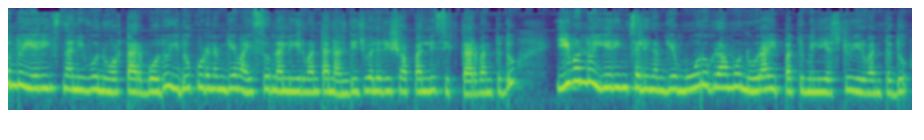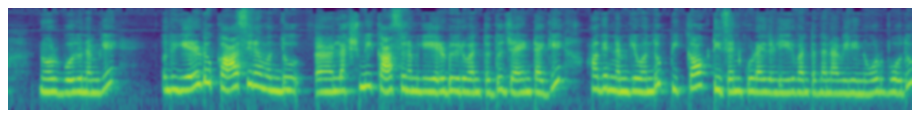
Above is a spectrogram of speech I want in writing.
ಒಂದು ಇಯರಿಂಗ್ಸ್ನ ನೀವು ನೋಡ್ತಾ ಇರಬಹುದು ಇದು ಕೂಡ ನಮಗೆ ಮೈಸೂರಿನಲ್ಲಿ ಇರುವಂತಹ ನಂದಿ ಜ್ಯುವೆಲರಿ ಶಾಪಲ್ಲಿ ಸಿಗ್ತಾ ಇರುವಂತದ್ದು. ಈ ಒಂದು ಇಯರಿಂಗ್ಸ್ ಅಲ್ಲಿ ನಮಗೆ ಮೂರು ಗ್ರಾಮು ನೂರ ಇಪ್ಪತ್ತು ಮಿಲಿಯಷ್ಟು ಇರುವಂತದ್ದು ನೋಡಬಹುದು ನಮಗೆ. ಒಂದು ಎರಡು ಕಾಸಿನ ಒಂದು ಲಕ್ಷ್ಮಿ ಕಾಸು ನಮಗೆ ಎರಡು ಇರುವಂತದ್ದು ಜಾಯಿಂಟ್ ಆಗಿ. ಹಾಗೆ ನಮಗೆ ಒಂದು ಪಿಕಾಕ್ ಡಿಸೈನ್ ಕೂಡ ಇದರಲ್ಲಿ ಇರುವಂತದ್ದು ನಾವಿಲ್ಲಿ ನೋಡ್ಬೋದು.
